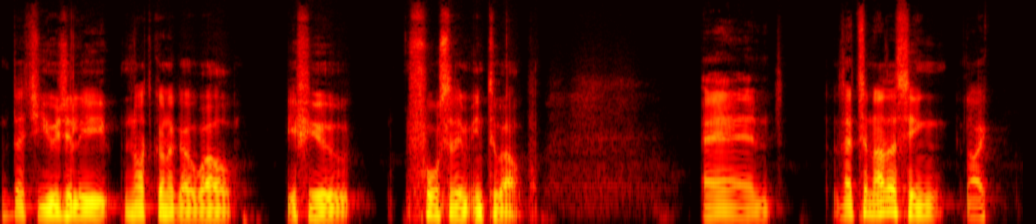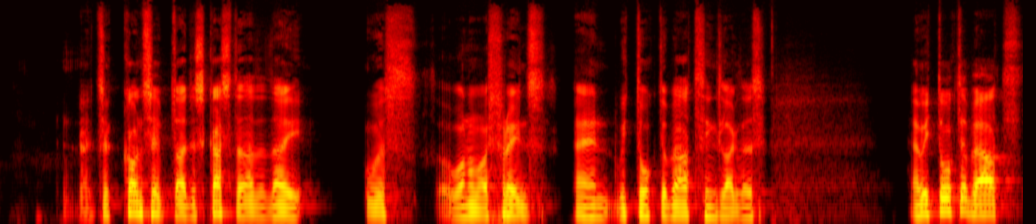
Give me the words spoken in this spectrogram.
That's usually not going to go well if you force them into help. And that's another thing, like, it's a concept I discussed the other day with one of my friends, and we talked about things like this. And we talked about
